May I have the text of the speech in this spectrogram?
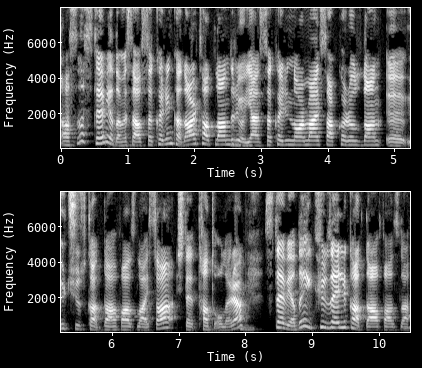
Aslında stevia da mesela sakarin kadar tatlandırıyor. Yani sakarin normal sakkarozdan e, 300 kat daha fazlaysa işte tat olarak stevia da 250 kat daha fazla.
